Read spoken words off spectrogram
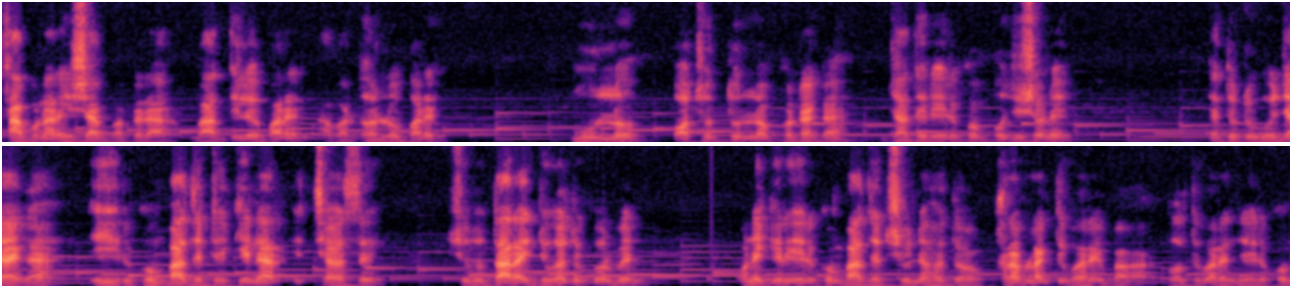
স্থাপনার হিসাব আপনারা বাদ দিলেও পারেন, আবার ধরলেও পারেন। মূল্য পঁচাত্তর লক্ষ টাকা। যাদের এরকম পজিশনে এতটুকু জায়গা, এইরকম বাজেটে কেনার ইচ্ছা আছে, শুধু তারাই যোগাযোগ করবেন। অনেকের এরকম বাজেট শুনে হয়তো খারাপ লাগতে পারে বা বলতে পারেন যে এরকম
